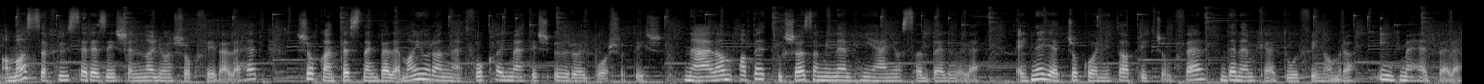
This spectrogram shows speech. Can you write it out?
A massza fűszerezésen nagyon sokféle lehet, Sokan tesznek bele majorannát, fokhagymát és őrölt borsot is. Nálam a petrus az, ami nem hiányozhat belőle. Egy negyed csokornyit aprítsunk fel, de nem kell túl finomra. Így mehet bele.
